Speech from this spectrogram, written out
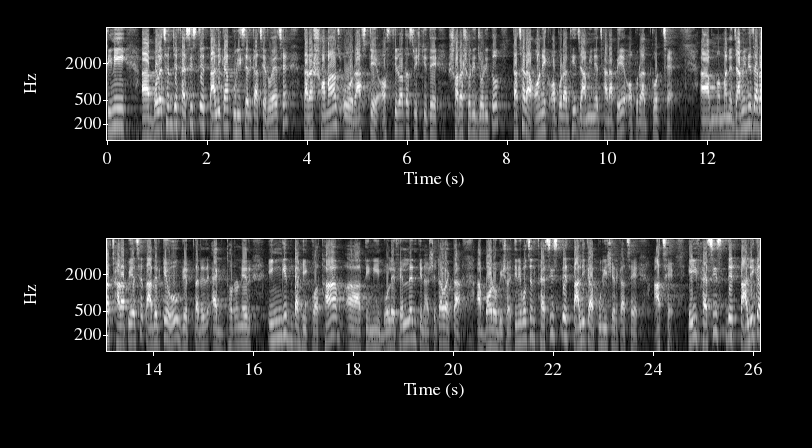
তিনি বলেছেন যে ফ্যাসিস্টের তালিকা পুলিশের কাছে রয়েছে। তারা সমাজ ও রাষ্ট্রে অস্থিরতা সৃষ্টিতে সরাসরি জড়িত। তাছাড়া অনেক অপরাধী জামিনে ছাড়া পেয়ে অপরাধ করছে। মানে জামিনে যারা ছাড়া পেয়েছে, তাদেরকেও গ্রেপ্তারের এক ধরনের ইঙ্গিতবাহী কথা তিনি বলে ফেললেন কিনা সেটাও একটা বড় বিষয়। তিনি বলছেন, ফ্যাসিস্টদের তালিকা পুলিশের কাছে আছে। এই ফ্যাসিস্টদের তালিকা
